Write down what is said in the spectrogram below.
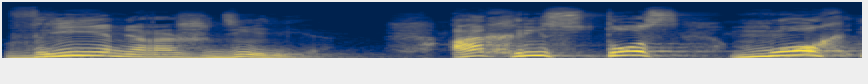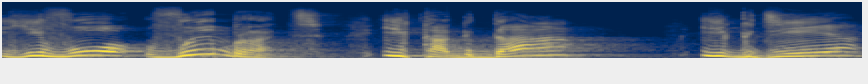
время рождения. А Христос мог его выбрать. И когда, и где,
